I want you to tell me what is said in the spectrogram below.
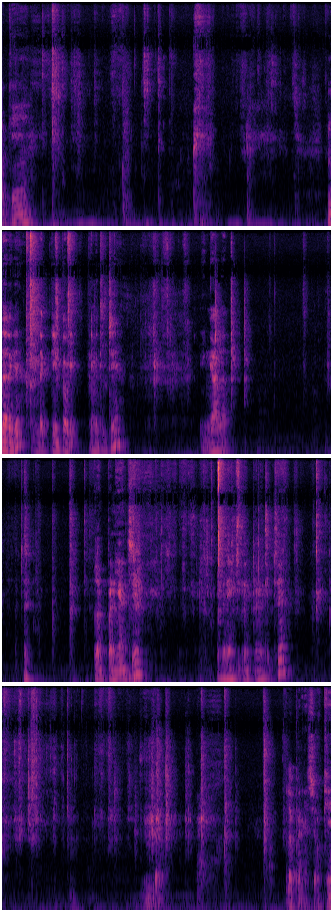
ஓகே இந்த இருக்கு. இந்த கிளிப் அப்படி நிமித்திட்டு இங்கால லக் பண்ணியாச்சு. இதனை நிமித்திட்டு லாக் பண்ணியாச்சு ஓகே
